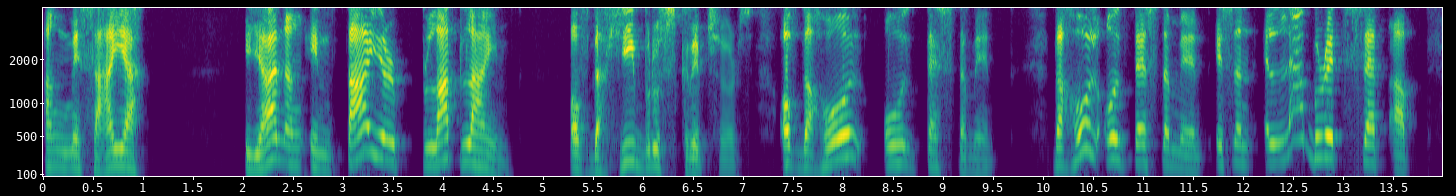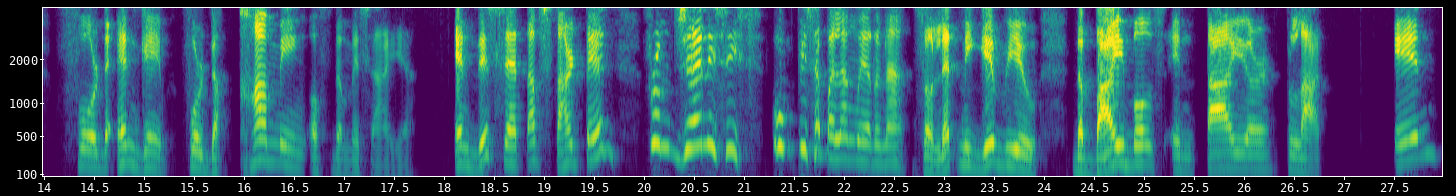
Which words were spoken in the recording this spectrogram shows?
Ang Messiah, iyan ang entire plotline of the Hebrew Scriptures of the whole Old Testament. The whole Old Testament is an elaborate setup for the end game, for the coming of the Messiah. And this setup started from Genesis. Umpisa pa lang meron na. So let me give you the Bible's entire plot in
